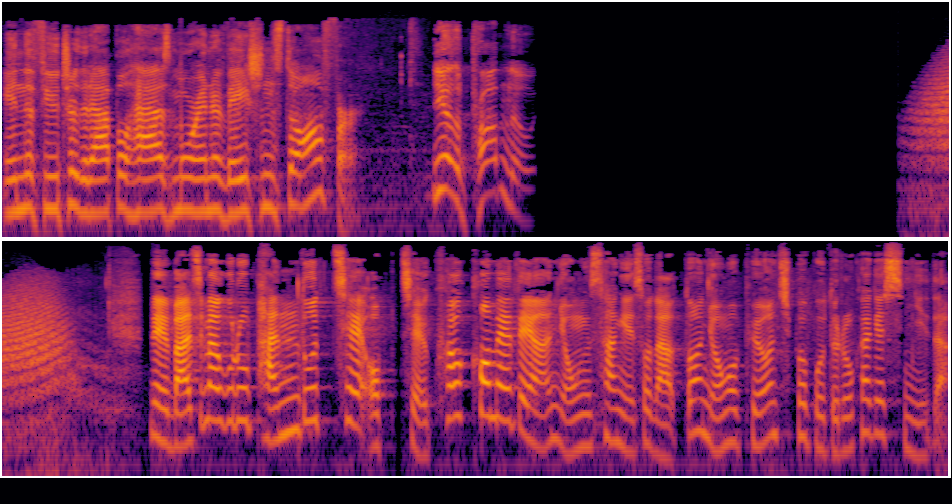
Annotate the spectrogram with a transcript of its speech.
in the future that Apple has more innovations to offer. Yeah, the problem, though. 네, 마지막으로 반도체 업체 퀄컴에 대한 영상에서 나왔던 영어 표현 짚어보도록 하겠습니다.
